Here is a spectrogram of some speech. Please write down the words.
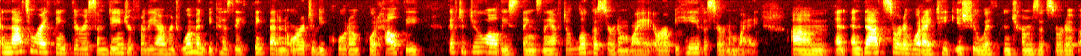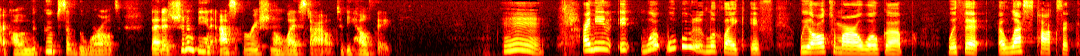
And that's where I think there is some danger for the average woman because they think that in order to be quote unquote healthy, they have to do all these things and they have to look a certain way or behave a certain way. Um, and, and that's sort of what I take issue with in terms of sort of, I call them the goops of the world, that it shouldn't be an aspirational lifestyle to be healthy. Mm. I mean, it, what, what would it look like if we all tomorrow woke up with a, a less toxic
